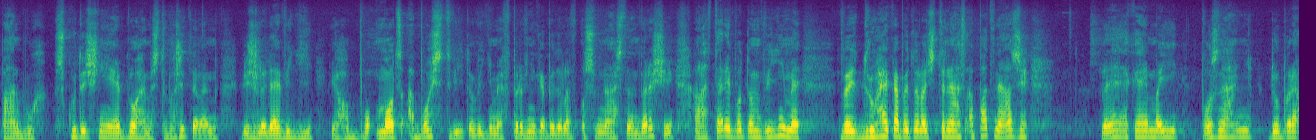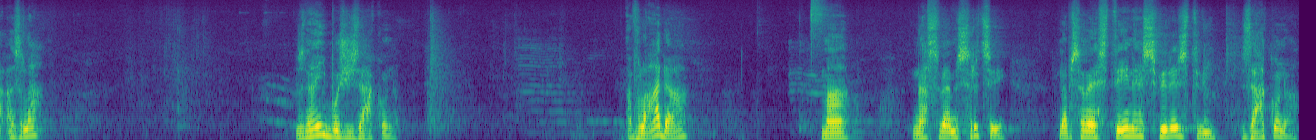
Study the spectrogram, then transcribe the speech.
Pán Bůh skutečně je Bohem stvořitelem, když lidé vidí jeho bo- moc a božství, to vidíme v první kapitole v 18. verši, ale tady potom vidíme ve druhé kapitole 14 a 15, že lidé také mají poznání dobra a zla. Znají boží zákon. A vláda má na svém srdci napsané stejné svědectví zákona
